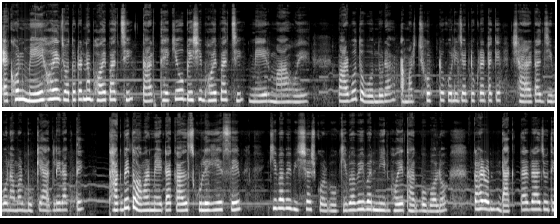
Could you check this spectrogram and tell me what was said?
এখন মেয়ে হয়ে যতটা না ভয় পাচ্ছি, তার থেকেও বেশি ভয় পাচ্ছি মেয়ের মা হয়ে। পারব তো বন্ধুরা, আমার ছোট্ট কলিজার টুকরাটাকে সারাটা জীবন আমার বুকে আগলে রাখতে। থাকবে তো আমার মেয়েটা কাল স্কুলে গিয়ে সেভ কীভাবে বিশ্বাস করব, কীভাবে এবার নির্ভয়ে থাকব বলো? কারণ ডাক্তাররা যদি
